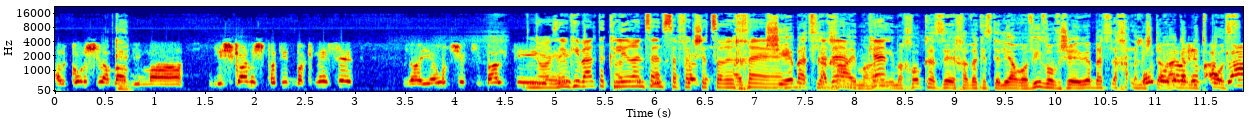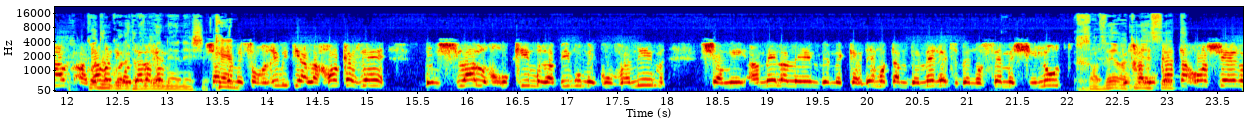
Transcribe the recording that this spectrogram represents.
על כל שלביו, כן. עם הלשכה המשפטית בכנסת. והייעוץ שקיבלתי... נו, אז אם קיבלת קלירנס, אין ספק שצריך להתקדם. שיהיה בהצלחה כן. עם החוק הזה, חבר הכנסת אליהו רביבו, ושיהיה בהצלחה למשטרה גם לתפוס קודם כל את עברייני הנשק. שאתם כן. משוחחים איתי על החוק הזה, בין שלל חוקים רבים ומגוונים, שאני עמל עליהם ומקדם אותם במרץ בנושא משילות. חבר הכנסת... וחלוקת העושר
